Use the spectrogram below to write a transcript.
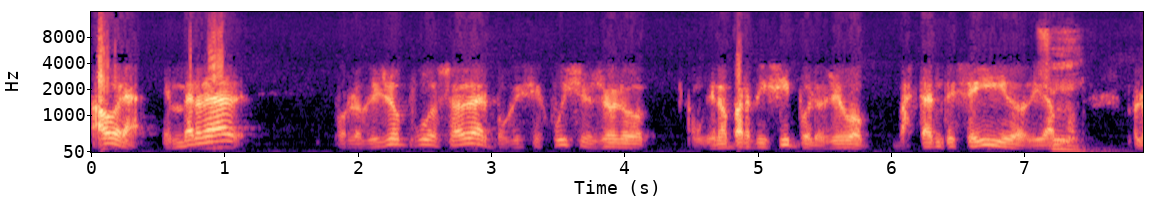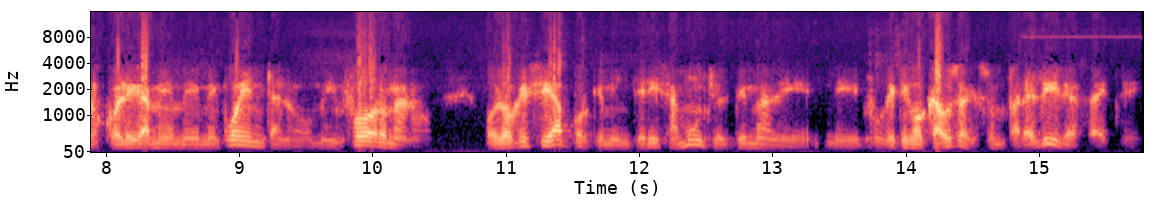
Ahora, en verdad, por lo que yo puedo saber, porque ese juicio yo lo, aunque no participo, lo llevo bastante seguido, digamos, los colegas me, me, me cuentan o me informan o o lo que sea, porque me interesa mucho el tema de, porque tengo causas que son paralelas a este,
